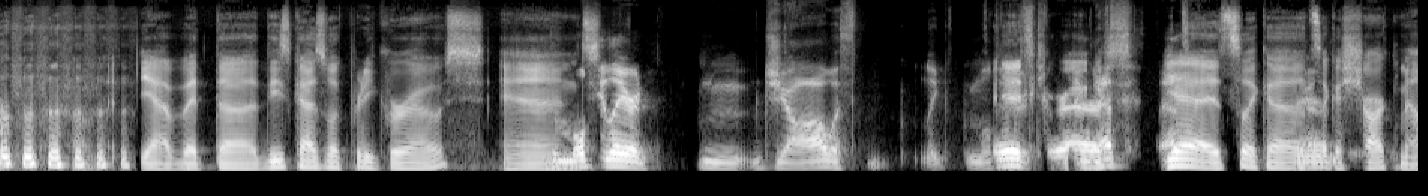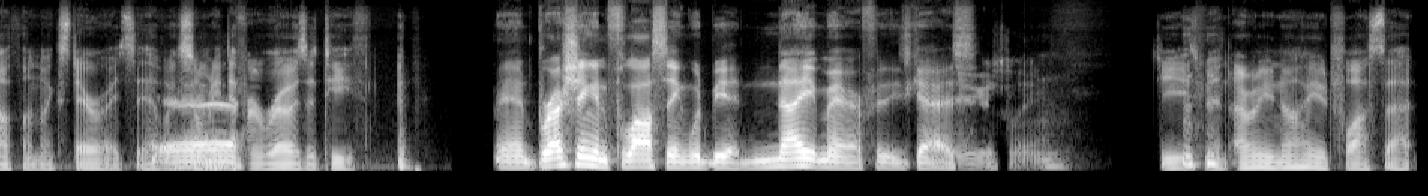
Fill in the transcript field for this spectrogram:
Oh, yeah, but uh, these guys look pretty gross, The and multi-layered mm, jaw with like multi-layered It's like, gross. That's, that's yeah, it's like a it's like a shark mouth on like steroids. They have like so many Yeah. different rows of teeth. Man, brushing and flossing would be a nightmare for these guys. seriously. Jeez, man, I don't even know how you'd floss that.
